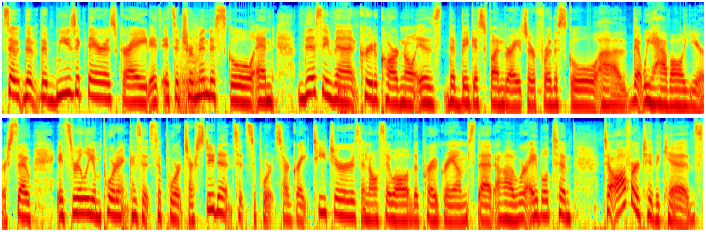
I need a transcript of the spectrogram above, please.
So the the music there is great. It, it's a tremendous school, and this event, Krewe de Cardinal, is the biggest fundraiser for the school uh, that we have all year. So it's really important because it supports our students, it supports our great teachers, and also all of the programs that uh, we're able to to offer to the kids.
